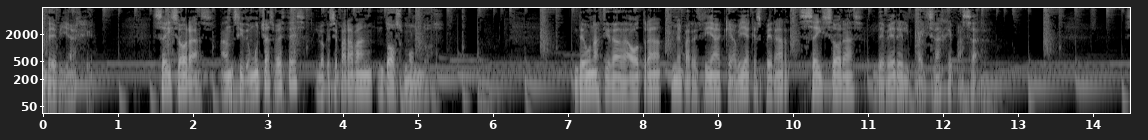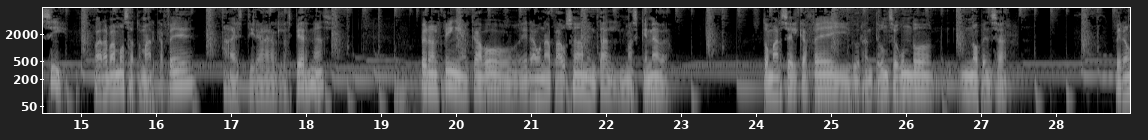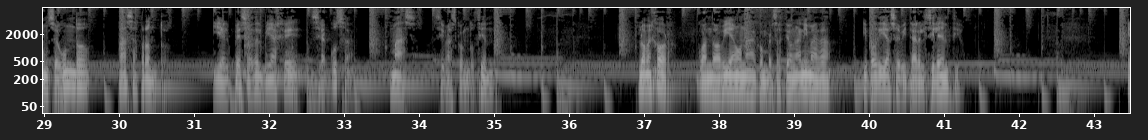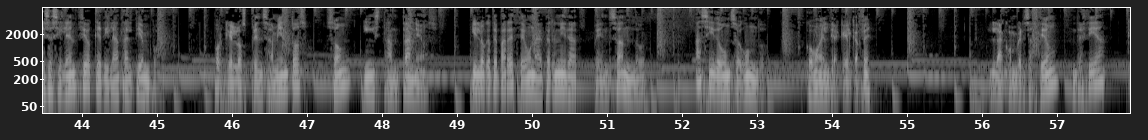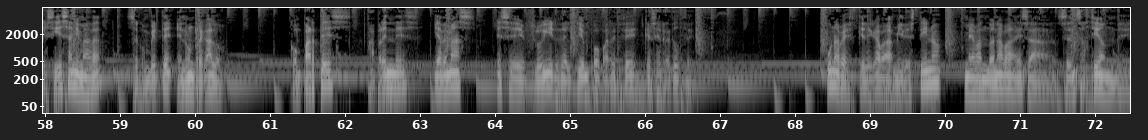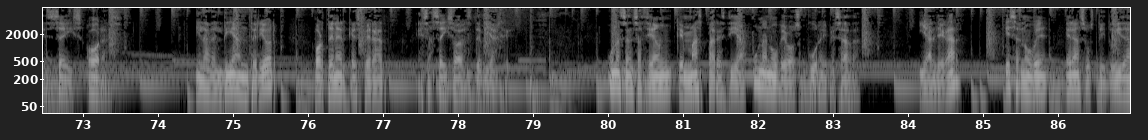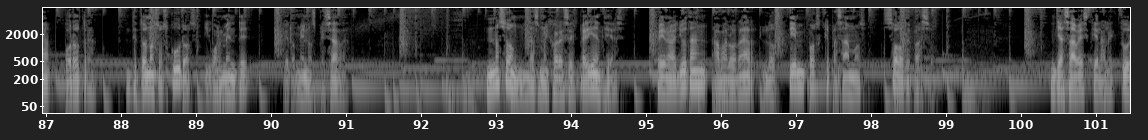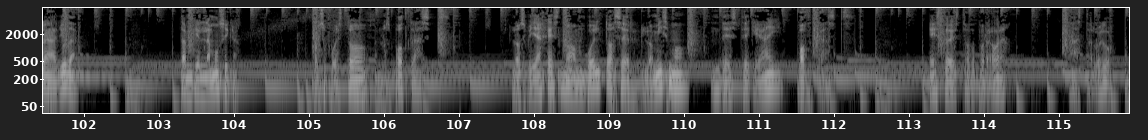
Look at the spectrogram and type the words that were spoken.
de viaje. Seis horas han sido muchas veces lo que separaban dos mundos. De una ciudad a otra me parecía que había que esperar seis horas de ver el paisaje pasar. Sí, parábamos a tomar café, a estirar las piernas, pero al fin y al cabo era una pausa mental, más que nada. Tomarse el café y durante un segundo no pensar. Pero un segundo pasa pronto y el peso del viaje se acusa, más si vas conduciendo. Lo mejor, cuando había una conversación animada y podías evitar el silencio. Ese silencio que dilata el tiempo, porque los pensamientos son instantáneos y lo que te parece una eternidad pensando ha sido un segundo, como el de aquel café. La conversación decía que si es animada, se convierte en un regalo. Compartes, aprendes y además ese fluir del tiempo parece que se reduce. Una vez que llegaba a mi destino, me abandonaba esa sensación de seis horas y la del día anterior por tener que esperar esas seis horas de viaje. Una sensación que más parecía una nube oscura y pesada. Y al llegar, esa nube era sustituida por otra, de tonos oscuros igualmente, pero menos pesada. No son las mejores experiencias, pero ayudan a valorar los tiempos que pasamos solo de paso. Ya sabes que la lectura ayuda, también la música supuesto, los podcasts. Los viajes no han vuelto a ser lo mismo desde que hay podcasts. Esto es todo por ahora. Hasta luego.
